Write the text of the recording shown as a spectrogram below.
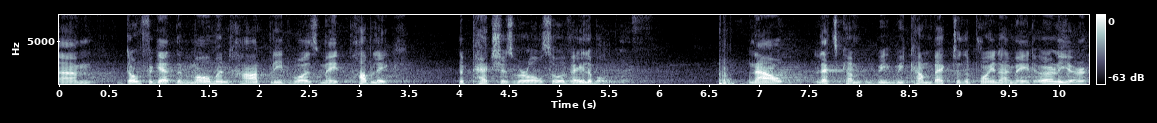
um, don't forget, the moment Heartbleed was made public, the patches were also available. Now, let's come, we, we come back to the point I made earlier.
